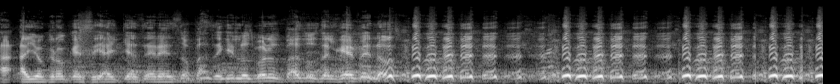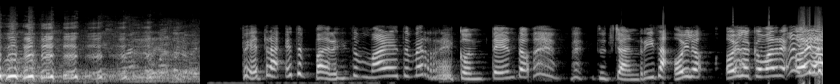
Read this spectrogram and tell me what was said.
ah, ah, yo creo que sí hay que hacer eso para seguir los buenos pasos del jefe, ¿no? Petra, este padrecito madre, este me re contento. Su chanrisa, oílo, oílo, comadre, oílo.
